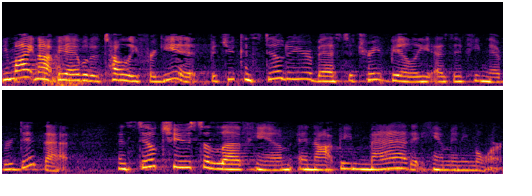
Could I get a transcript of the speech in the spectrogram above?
You might not be able to totally forget, but you can still do your best to treat Billy as if he never did that and still choose to love him and not be mad at him anymore.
